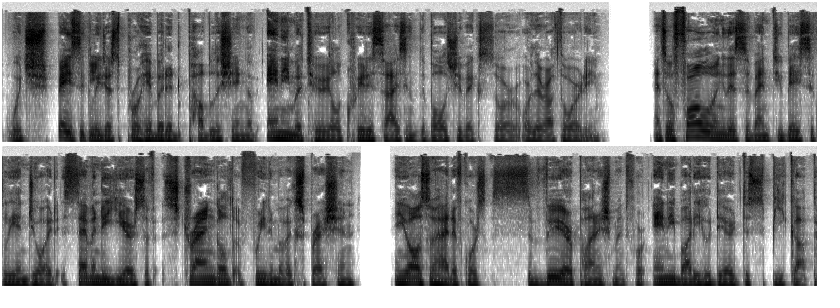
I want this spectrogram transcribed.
which basically just prohibited publishing of any material criticizing the Bolsheviks or, or their authority. And so, following this event, you basically enjoyed 70 years of strangled freedom of expression and you also had, of course, severe punishment for anybody who dared to speak up.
